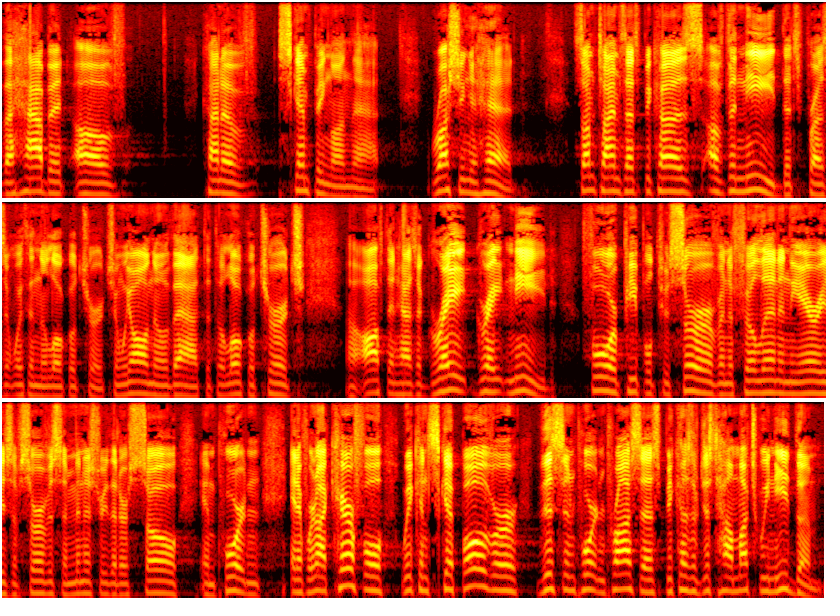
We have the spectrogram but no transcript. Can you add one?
the habit of kind of skimping on that, rushing ahead. Sometimes that's because of the need that's present within the local church. And we all know that, that the local church uh, often has a great, great need for people to serve and to fill in in the areas of service and ministry that are so important. And if we're not careful, we can skip over this important process because of just how much we need them.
